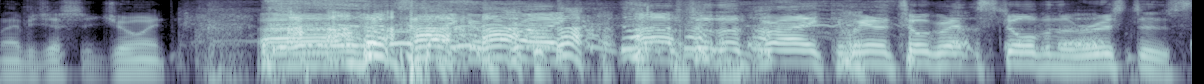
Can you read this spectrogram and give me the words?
maybe just a joint. Uh, let's take a break. After the break, we're going to talk about the Storm and the Roosters.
